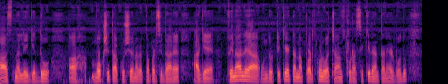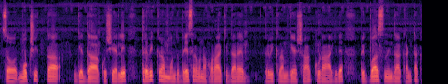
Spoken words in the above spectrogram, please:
ಟಾಸ್ಕ್ನಲ್ಲಿ ಗೆದ್ದು ಮೋಕ್ಷಿತ ಖುಷಿಯನ್ನು ವ್ಯಕ್ತಪಡಿಸಿದ್ದಾರೆ. ಹಾಗೆ ಫಿನಾಲೆಯ ಒಂದು ಟಿಕೆಟನ್ನು ಪಡೆದುಕೊಳ್ಳುವ ಚಾನ್ಸ್ ಕೂಡ ಸಿಕ್ಕಿದೆ ಅಂತಲೇ ಹೇಳ್ಬೋದು. ಸೊ ಮೋಕ್ಷಿತ ಗೆದ್ದ ಖುಷಿಯಲ್ಲಿ ತ್ರಿವಿಕ್ರಮ್ ಒಂದು ಬೇಸರವನ್ನು ಹೊರಹಾಕಿದ್ದಾರೆ. ತ್ರಿವಿಕ್ರಮ್ಗೆ ಶಾಕ್ ಕೂಡ ಆಗಿದೆ. ಬಿಗ್ ಬಾಸ್ನಿಂದ ಕಂಟಕ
